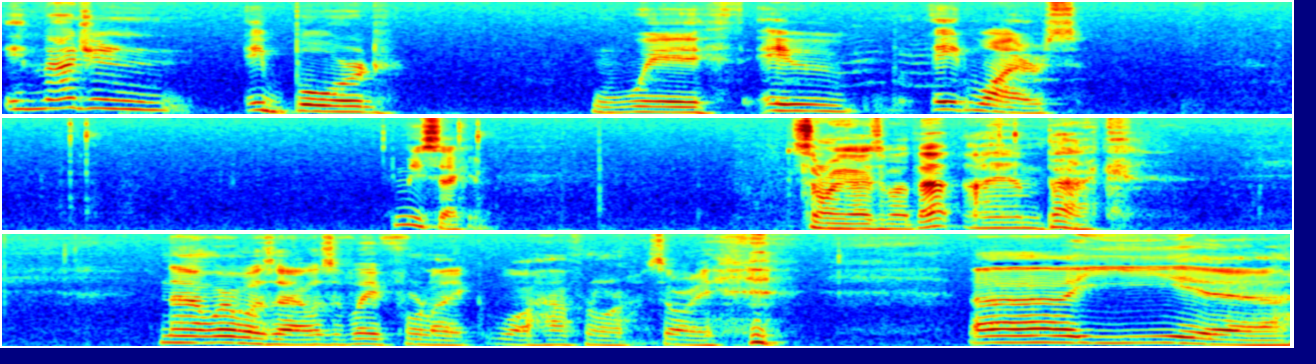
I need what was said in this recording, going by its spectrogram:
imagine a board with a eight wires. Give me a second. Sorry guys about that. I am back. Now where was I? I was away for like what half an hour. Sorry. Uh, yeah.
